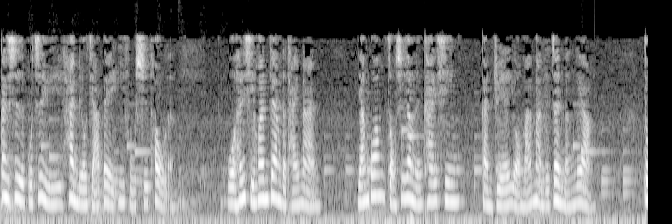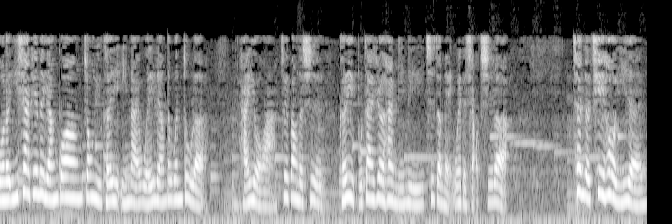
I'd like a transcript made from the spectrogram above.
但是不至于汗流浃背，衣服湿透了。我很喜欢这样的台南。阳光总是让人开心，感觉有满满的正能量。躲了一夏天的阳光，终于可以迎来微凉的温度了。还有啊，最棒的是可以不再热汗淋漓，吃着美味的小吃了。趁着气候宜人，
